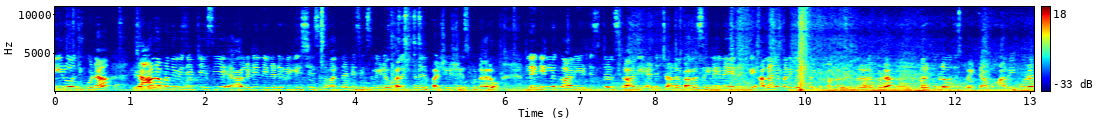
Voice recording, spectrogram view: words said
ఈ రోజు కూడా చాలా మంది విజిట్ చేసి ఆల్రెడీ నిన్నటి రిలీజ్ చేసిన one thirty six video collection అనేది పర్చేస్ చేసుకున్నారు. లెనిన్లు కానీ డిజిటల్స్ కానీ అండ్ చాలా బాగా సేల్ అయినాయండి. అలానే మనకి వచ్చేసరికి మంగళసూత్రాలు కూడా వర్క్ బ్లౌజెస్ పెట్టాము. అవి కూడా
